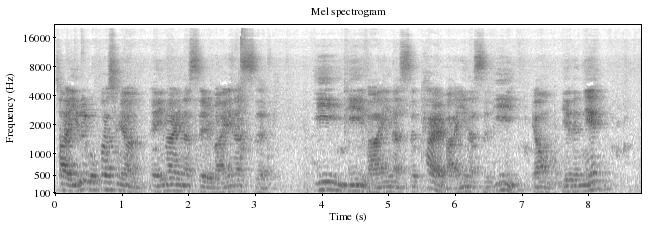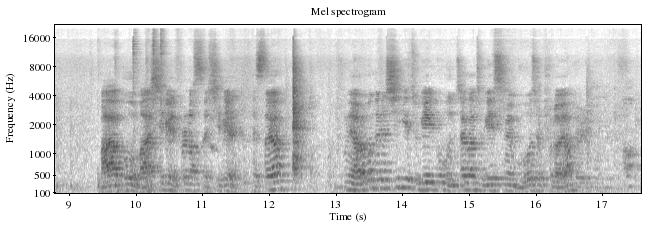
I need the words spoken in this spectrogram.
자 2를 곱하시면 a 마이너스 1 마이너스 2b 마이너스 8 마이너스 2 0 이해됐니? 마구 마11 플러스 11 됐어요? 그럼 여러분들은 식이 두 개 있고 문자가 두 개 있으면 무엇을 풀어요? 어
